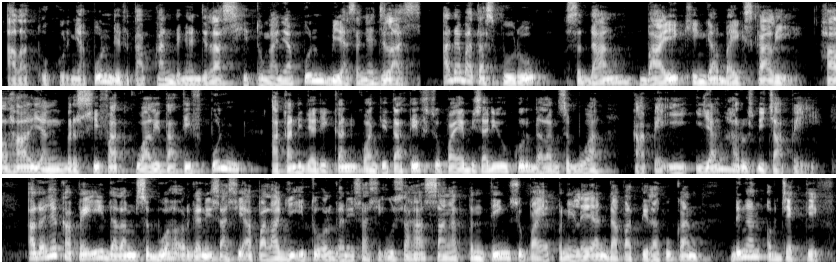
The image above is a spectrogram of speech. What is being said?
Alat ukurnya pun ditetapkan dengan jelas, hitungannya pun biasanya jelas. Ada batas buruk, sedang, baik hingga baik sekali. Hal-hal yang bersifat kualitatif pun akan dijadikan kuantitatif supaya bisa diukur dalam sebuah KPI yang harus dicapai. Adanya KPI dalam sebuah organisasi apalagi itu organisasi usaha sangat penting supaya penilaian dapat dilakukan dengan objektif,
